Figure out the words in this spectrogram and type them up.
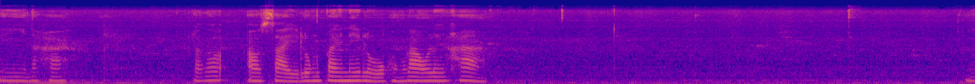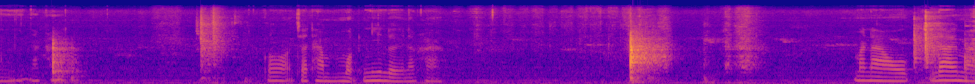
นี่นะคะ แล้วก็เอาใส่ลงไปในโหลของเราเลยค่ะนี่นะคะ ก็ จะทำหมดนี่เลยนะคะมะนาวได้มา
